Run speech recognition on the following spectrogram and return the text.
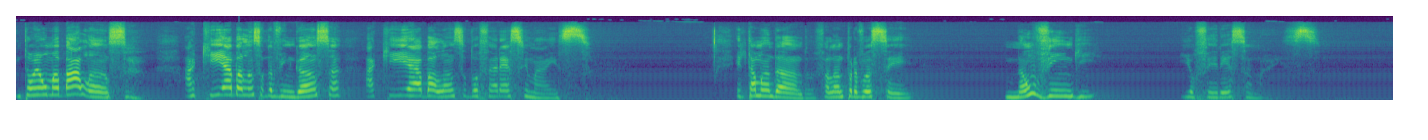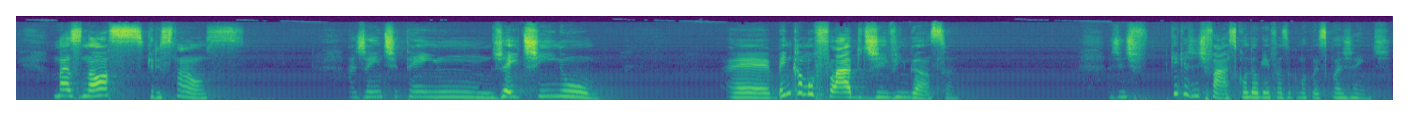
Então é uma balança. Aqui é a balança da vingança, aqui é a balança do oferece mais. Ele está mandando, falando para você: não vingue e ofereça mais. Mas nós, cristãos, a gente tem um jeitinho é, bem camuflado de vingança. A gente, o que, que a gente faz quando alguém faz alguma coisa com a gente?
